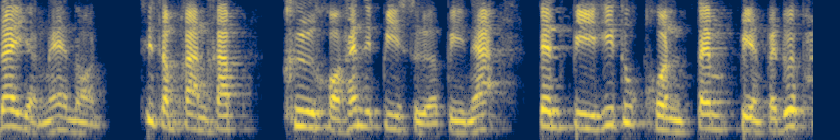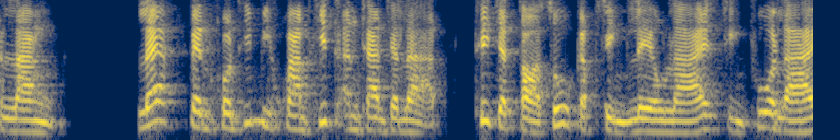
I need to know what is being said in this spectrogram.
ได้อย่างแน่นอน ที่สำคัญครับ คือขอให้ในปีเสือปีนี้เป็นปีที่ทุกคนเต็มเปลี่ยนไปด้วยพลัง และเป็นคนที่มีความคิดอันชาญฉลาด ที่จะต่อสู้กับสิ่งเลวร้าย สิ่งชั่วร้าย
